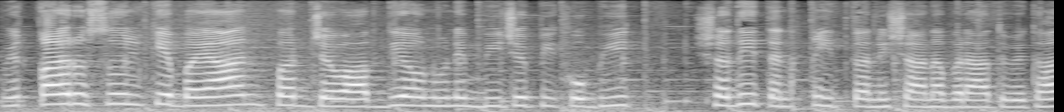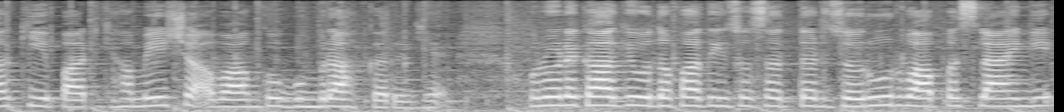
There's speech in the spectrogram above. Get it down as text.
विकार रसूल के बयान पर जवाब दिया। उन्होंने बीजेपी को भी शदी तनकीद का निशाना बनाते हुए कहा कि ये पार्टी हमेशा आवाम को गुमराह कर रही है। उन्होंने कहा कि वो दफ़ा 370 ज़रूर वापस लाएँगे।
